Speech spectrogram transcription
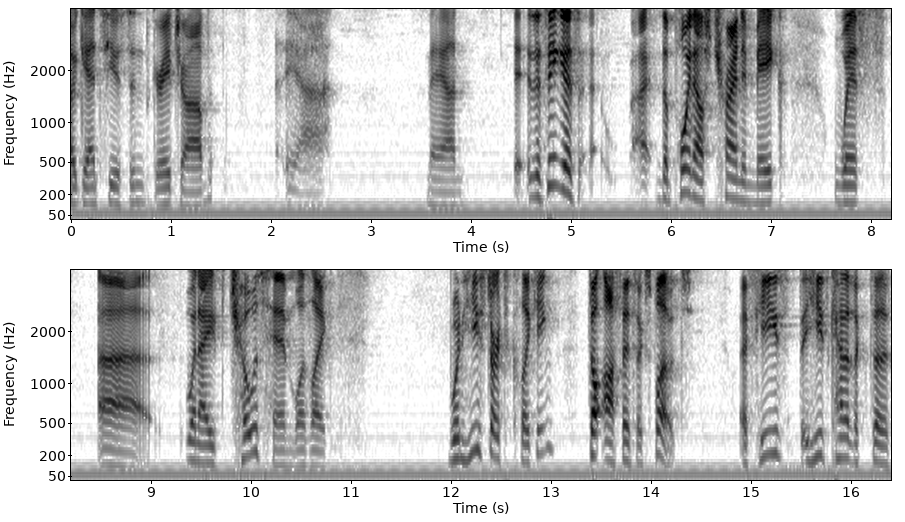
against Houston. Great job. Yeah, man. The thing is, I, the point I was trying to make with uh, when I chose him was like, when he starts clicking, the offense explodes. If he's he's kind of the, the,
